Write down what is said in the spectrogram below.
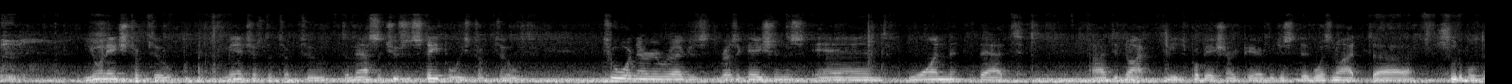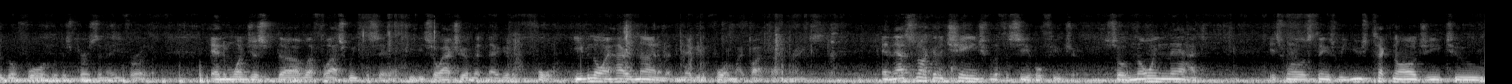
UNH took two, Manchester took two, the Massachusetts State Police took two, two ordinary res- resignations, and one that uh, did not meet probationary period. We just, it was not uh, suitable to go forward with this person any further. And one just uh, left last week to say PD. So actually, I'm at negative four. Even though I hired nine, I'm at negative four in my part-time ranks. And that's not going to change for the foreseeable future. So knowing that, it's one of those things we use technology to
